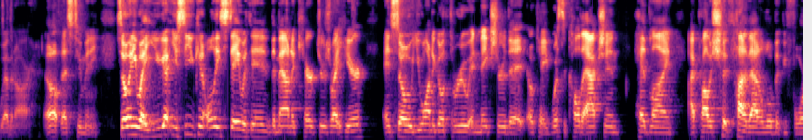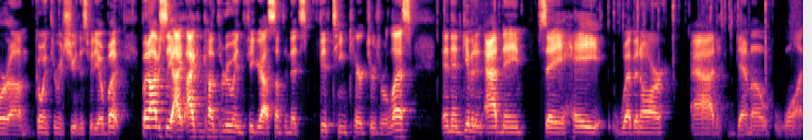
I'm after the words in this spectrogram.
webinar Oh, that's too many. So anyway, you got you see you can only stay within the amount of characters right here. And so you want to go through and make sure that okay, what's the call to action headline? I probably should have thought of that a little bit before um, going through and shooting this video. But but obviously I, I can come through and figure out something that's 15 characters or less and then give it an ad name say hey webinar ad demo one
